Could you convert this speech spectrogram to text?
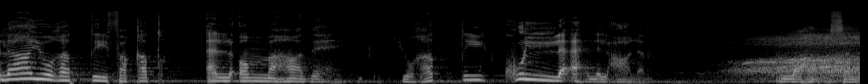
لا يغطي فقط الأمة هذه يغطي كل أهل العالم. اللهم صل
